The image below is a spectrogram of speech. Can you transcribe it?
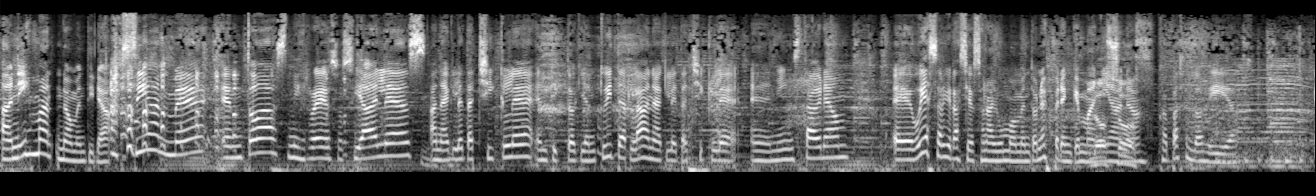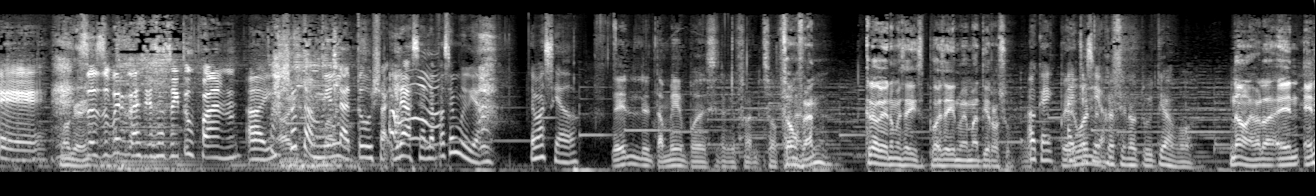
Anisman, no mentira. Síganme en todas mis redes sociales, Anacleta Chicle, en TikTok y en Twitter, la Anacleta Chicle en Instagram. Eh, voy a ser graciosa en algún momento, no esperen que mañana, capaz en dos días. Eh, Ok. Sos súper graciosa, soy tu fan. Ay, yo también la tuya. Gracias, la pasé muy bien. Demasiado. De él también puedes decir que fan. sos ¿Sos un fan? Creo que no me seguís. Puedes seguirme Mati Rosu. Ok, ahí Pero te igual sigo. casi no tuiteas vos. No, es verdad, en, en,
